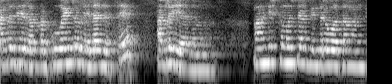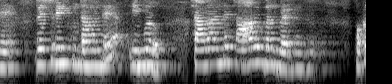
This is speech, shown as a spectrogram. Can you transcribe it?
అట్లా చేయాలి. అక్కడ కువైట్ వాళ్ళు ఎలా చెప్తే అట్లా చేయాలి మనం. మనకి ఇష్టం వచ్చినట్టు నిద్రపోతామంటే రెస్ట్ తీసుకుంటామంటే ఇవ్వరు. చాలా అంటే చాలా ఇబ్బంది పెడుతుంది ఒక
